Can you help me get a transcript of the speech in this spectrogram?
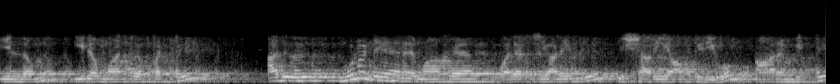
இல்லம் இடம் மாற்றப்பட்டு அது முழு நேரமாக வளர்ச்சி அடைந்து இஷாரியா பிரிவும் ஆரம்பித்து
